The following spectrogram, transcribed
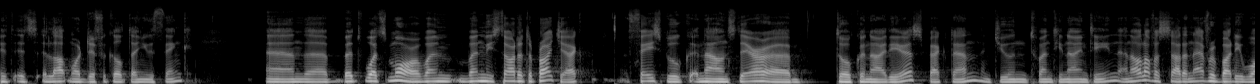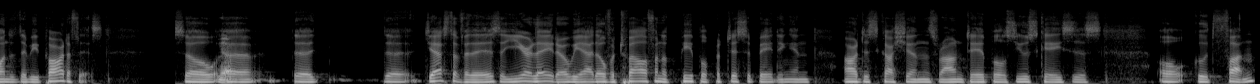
it, it's a lot more difficult than you think. And uh, but what's more, when when we started the project, Facebook announced their uh, token ideas back then in June 2019, and all of a sudden everybody wanted to be part of this. So Yeah. uh, the the gist of it is a year later we had over 1200 people participating in our discussions roundtables use cases all good fun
